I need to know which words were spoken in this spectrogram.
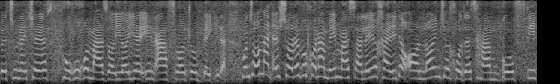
بتونه که حقوق و مزایای این افراد افراد رو بگیره منتها من اشاره بکنم به این مسئله خرید آنلاین که خودت هم گفتی.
